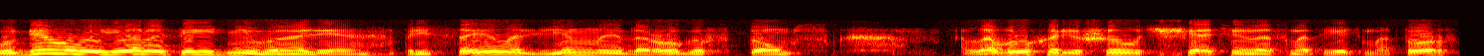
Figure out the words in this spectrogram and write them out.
У Белого Яра передневали, предстояла длинная дорога в Томск. Лавруха решил тщательно осмотреть мотор.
